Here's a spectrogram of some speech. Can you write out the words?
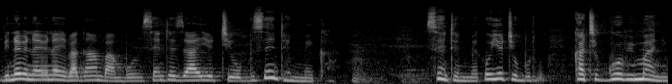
Bino byona byona byebagamba mbu sente za youtube sente mmeka? Sente mmeka? Youtube kati gwobimanyi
